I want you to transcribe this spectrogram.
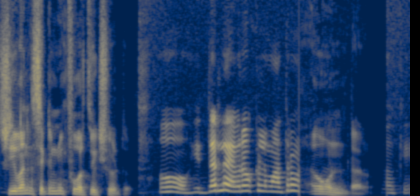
శ్రీవానికి second week fourth week shoot ఓ ఇద్దరిలో ఎవరో ఒకళ్ళు మాత్రం ఉంటారు. ఓకే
